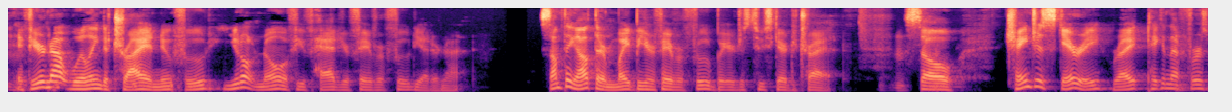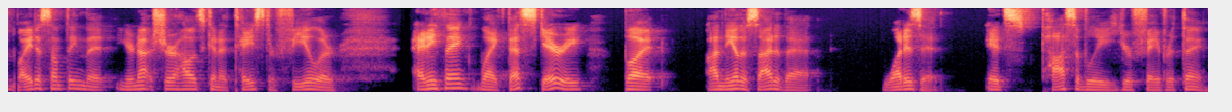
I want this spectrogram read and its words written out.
Mm-hmm. If you're not willing to try a new food, you don't know if you've had your favorite food yet or not. Something out there might be your favorite food, but you're just too scared to try it. Mm-hmm. So, change is scary, right? Taking that mm-hmm. first bite of something that you're not sure how it's going to taste or feel or anything like that's scary but on the other side of that what is it? It's possibly your favorite thing.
